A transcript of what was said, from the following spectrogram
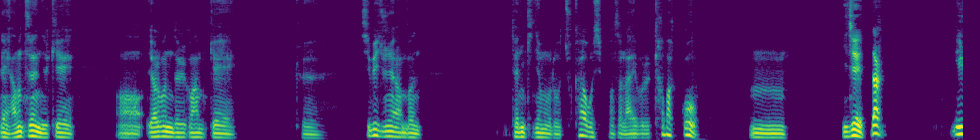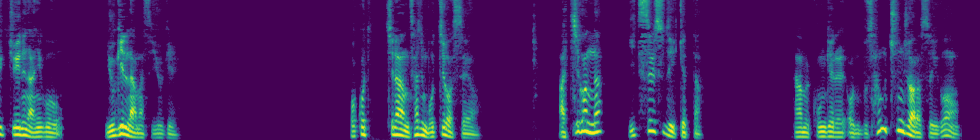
네, 아무튼 이렇게 어, 여러분들과 함께 그 12주년 한번 된 기념으로 축하하고 싶어서 라이브를 켜봤고, 음, 이제 딱 일주일은 아니고 6일 남았어, 6일. 벚꽃이랑 사진 못 찍었어요. 아, 찍었나? 있을 수도 있겠다. 다음에 공개를, 어, 뭐 상추인 줄 알았어, 이거.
